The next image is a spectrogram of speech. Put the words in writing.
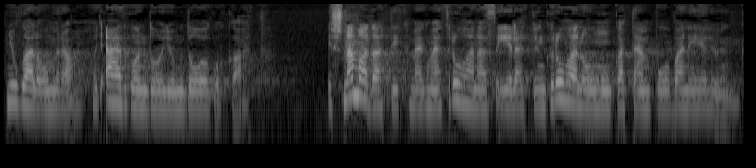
nyugalomra, hogy átgondoljunk dolgokat. És nem adatik meg, mert rohan az életünk, rohanó munkatempóban élünk.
